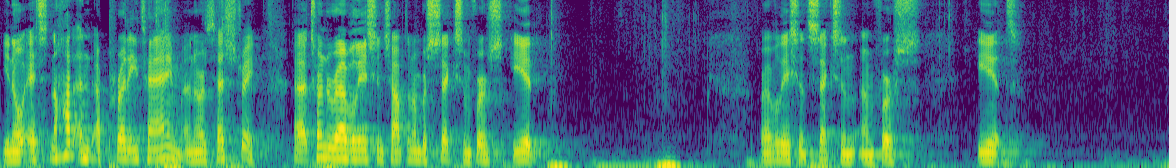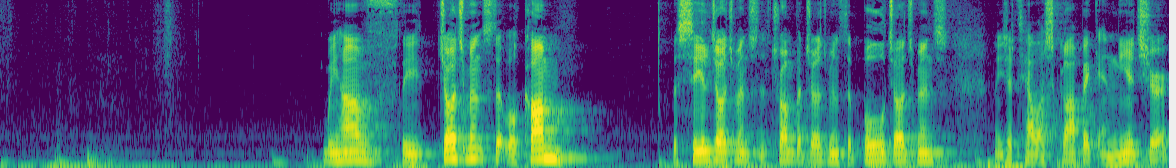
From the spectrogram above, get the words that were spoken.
You know, it's not an, a pretty time in Earth's history. Uh, turn to Revelation chapter number 6 and verse 8. Revelation 6 and, and verse 8. We have the judgments that will come The seal judgments, the trumpet judgments, the bowl judgments, these are telescopic in nature.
